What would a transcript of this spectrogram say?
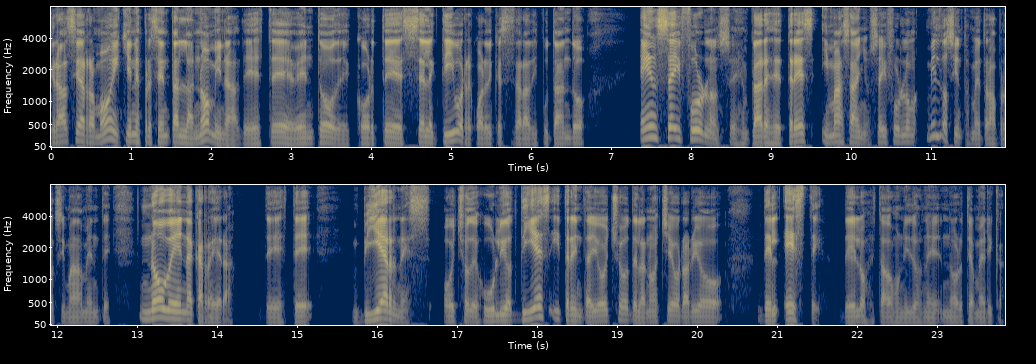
Gracias Ramón. ¿Y quienes presentan la nómina de este evento de corte selectivo? Recuerden que se estará disputando en 6 furlongs, ejemplares de 3 y más años, 6 furlongs, 1200 metros aproximadamente, novena carrera de este viernes 8 de julio, 10 y 38 de la noche, horario del este de los Estados Unidos de Norteamérica.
